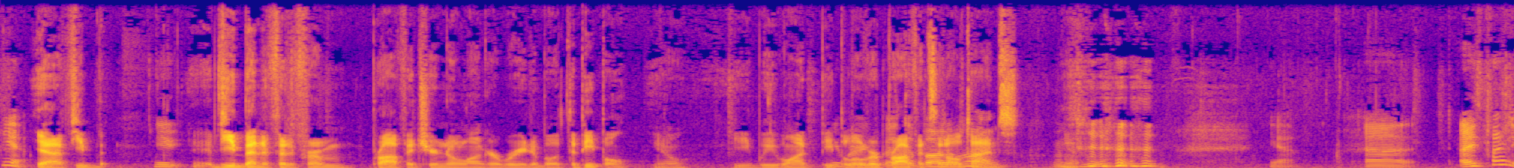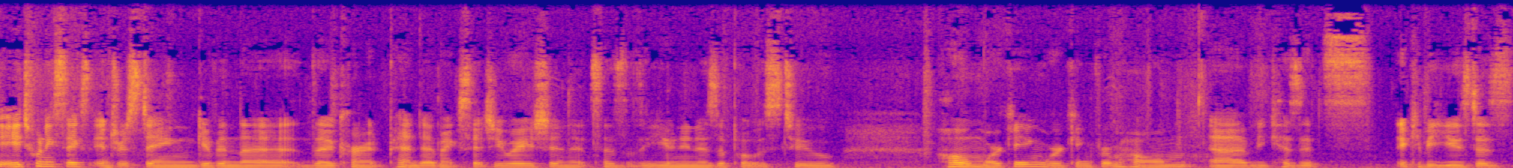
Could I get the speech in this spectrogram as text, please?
Yeah, Yeah, if you you, if you benefit from profits, you're no longer worried about the people. You know, we want people over profits at all line. times. Yeah. Uh, I find A26 interesting given the, the current pandemic situation. It says that the union is opposed to home working, working from home, uh, because it's it can be used as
